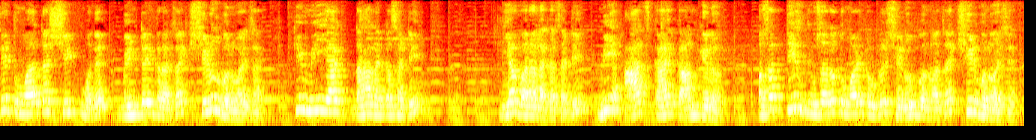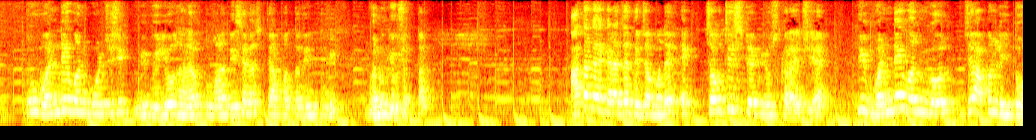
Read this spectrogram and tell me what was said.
ते तुम्हाला त्या शीटमध्ये मेंटेन करायचं आहे शेड्यूल बनवायचा आहे. की मी या दहा लाखासाठी या बारा लाखासाठी मी आज काय काम केलं? असं तीस दिवसाचा तुम्हाला टोटल शेड्यूल बनवायचा आहे शीट बनवायची आहे. तो वन डे वन गोलची शीट मी व्हिडिओ झाल्यावर तुम्हाला दिसेलच त्या पद्धतीने तुम्ही बनवून घेऊ शकता. आता काय करायचं त्याच्यामध्ये एक चौथी स्टेप यूज करायची आहे. की वन डे वन गोल जे आपण लिहितो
